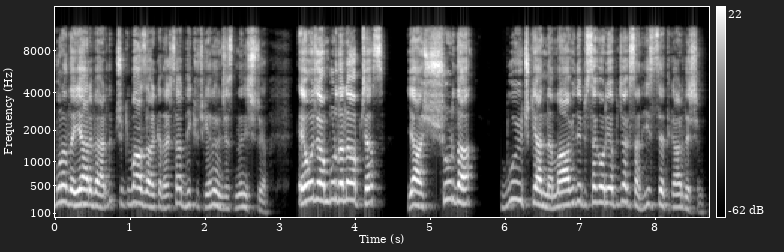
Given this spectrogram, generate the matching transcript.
buna da yer verdim. Çünkü bazı arkadaşlar dik üçgenin öncesinden işliyor. E hocam burada ne yapacağız? Ya şurada bu üçgende mavide Pisagor yapacaksan hisset kardeşim.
